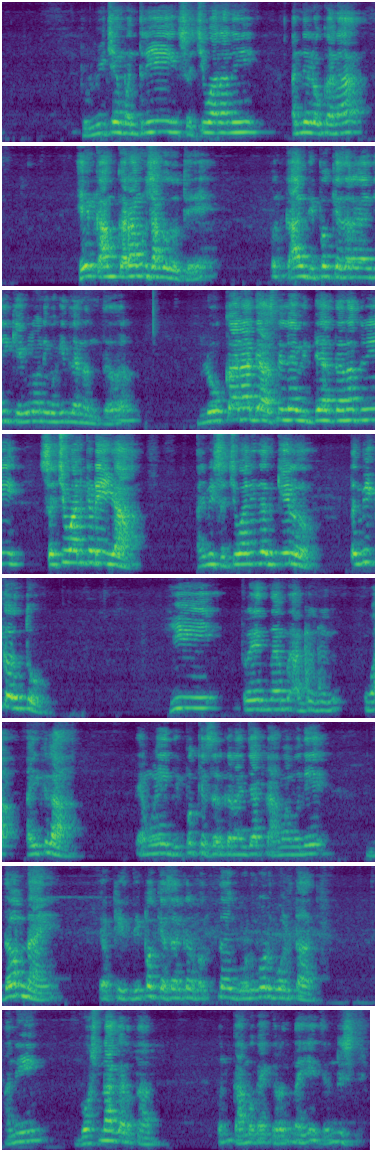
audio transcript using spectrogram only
पूर्वीचे मंत्री सचिवांनी अन्य लोकांना हे काम करा म्हणून सांगत होते. पण काल दीपक केसरकरांची केविलवाणी बघितल्यानंतर लोकांना त्या असलेल्या विद्यार्थ्यांना तुम्ही सचिवांकडे या. आणि मी सचिवांनी जर केलं तर मी करतो. ही प्रयत्न वा ऐकला. त्यामुळे दीपक केसरकरांच्या कामामध्ये दम नाही. किंवा की दीपक केसरकर फक्त गोड गोड बोलतात आणि घोषणा करतात. पण कामं काही करत नाही हे दिसते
